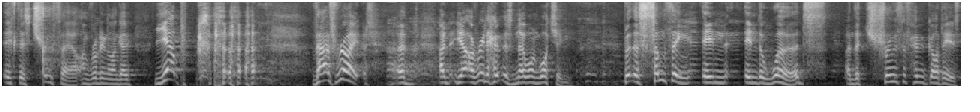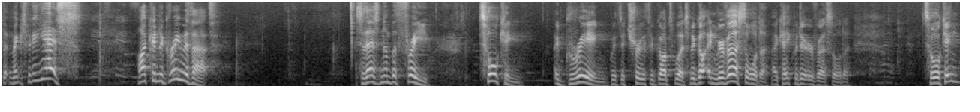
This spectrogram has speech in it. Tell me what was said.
if there's truth there, I'm running along going, yep, that's right. And, and yeah, I really hope there's no one watching. But there's something in, in the words and the truth of who God is that makes me go, yes, I can agree with that. So there's number three talking, agreeing with the truth of God's word. So we've got in reverse order, okay? Can we do it reverse order? Talking,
